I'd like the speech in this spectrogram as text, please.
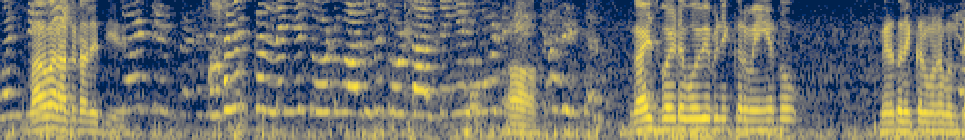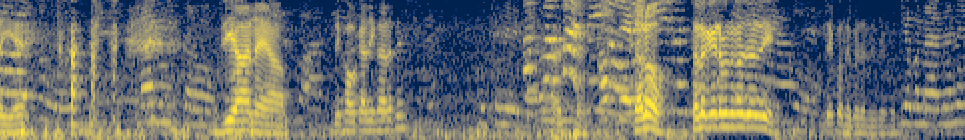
बार बार उठा लेती है। शर्ट चेंज कर देना। अलग कर लेंगे शॉर्ट बाद में शॉर्ट डाल देंगे। हाँ। गाइस बर्थडे वो भी अभी निक्कर में ही है तो मेरा तो निक्कर होना बनता ही है। करूँगा। जी हाँ है आप। दिखाओ क्या दिखा रहे थे? कुछ नहीं दिखा। अच्छा। चलो चलो गेट बंद करो जल्दी। देखो देखो जल्दी देखो। ये बनाया मैंने।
